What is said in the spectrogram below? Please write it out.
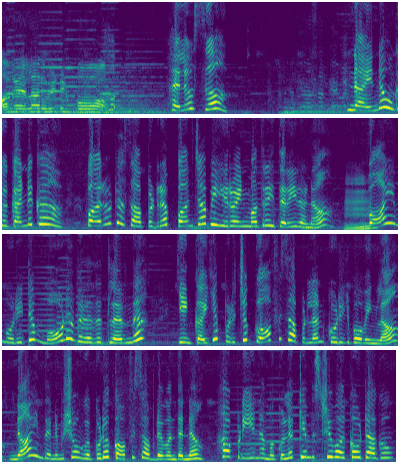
வாங்க எல்லாரும் வீட்டுக்கு போவோம். ஹலோ சார் நான் என்ன உங்க கண்ணுக்கு பரோட்டா சாப்பிடுற பஞ்சாபி ஹீரோயின் மாதிரி தெரியறனா? வாய் மூடிட்டு மௌன விரதத்துல இருந்து என் கைய பிடிச்சு காஃபி சாப்பிடலாம்னு கூட்டிட்டு போவீங்களா? நான் இந்த நிமிஷம் உங்க கூட காஃபி சாப்பிட வந்தேன்னா அப்படியே நமக்குள்ள கெமிஸ்ட்ரி ஒர்க் அவுட் ஆகும்.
